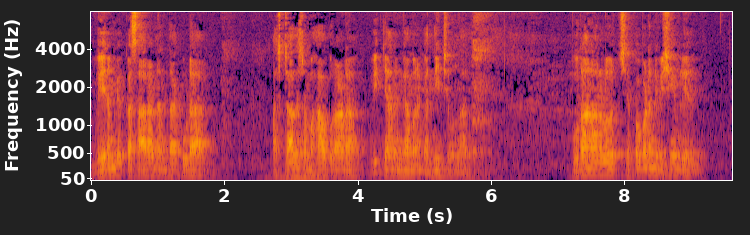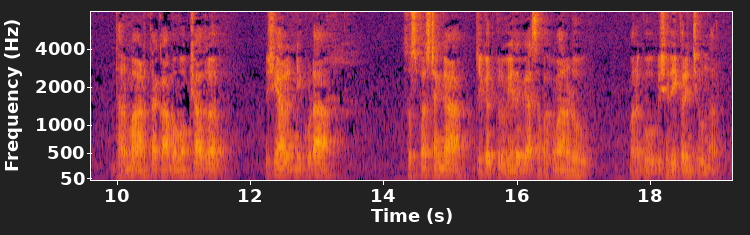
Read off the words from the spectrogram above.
వేదం యొక్క సారాన్నంతా కూడా అష్టాదశ మహాపురాణ విజ్ఞానంగా మనకు అందించి ఉన్నారు. పురాణాలలో చెప్పబడని విషయం లేదు. ధర్మ అర్థ కామ మోక్షాదుల విషయాలన్నీ కూడా సుస్పష్టంగా జగద్గురు వేదవ్యాస భగవానుడు మనకు విశదీకరించి ఉన్నారు.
